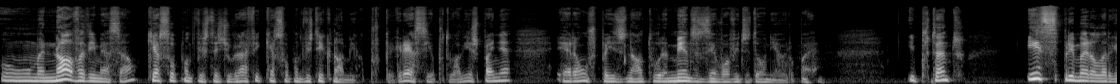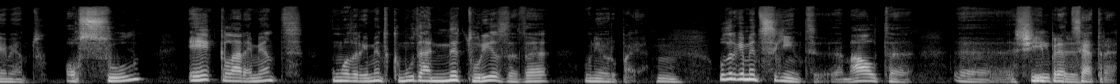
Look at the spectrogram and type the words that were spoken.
uma nova dimensão, quer do ponto de vista geográfico, quer do ponto de vista económico, porque a Grécia, Portugal e a Espanha eram os países na altura menos desenvolvidos da União Europeia. E, portanto, esse primeiro alargamento ao sul é claramente um alargamento que muda a natureza da União Europeia. Hum. O alargamento seguinte, a Malta, a Chipre, Chipre. etc.,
